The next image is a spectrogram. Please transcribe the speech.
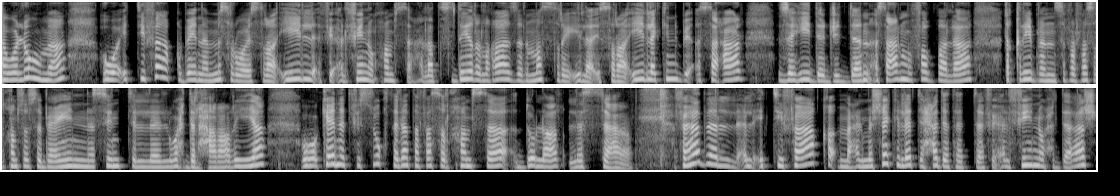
أولهما هو اتفاق بين مصر وإسرائيل في 2005 على تصدير الغاز المصري إلى إسرائيل لكن بأسعار زهيدة جدا. أسعار مفضلة تقريبا 0.75 سنت الوحدة الحرارية وكانت في السوق 3.5 دولار للسعر. فهذا الاتفاق مع المشاكل التي حدثت في 2011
